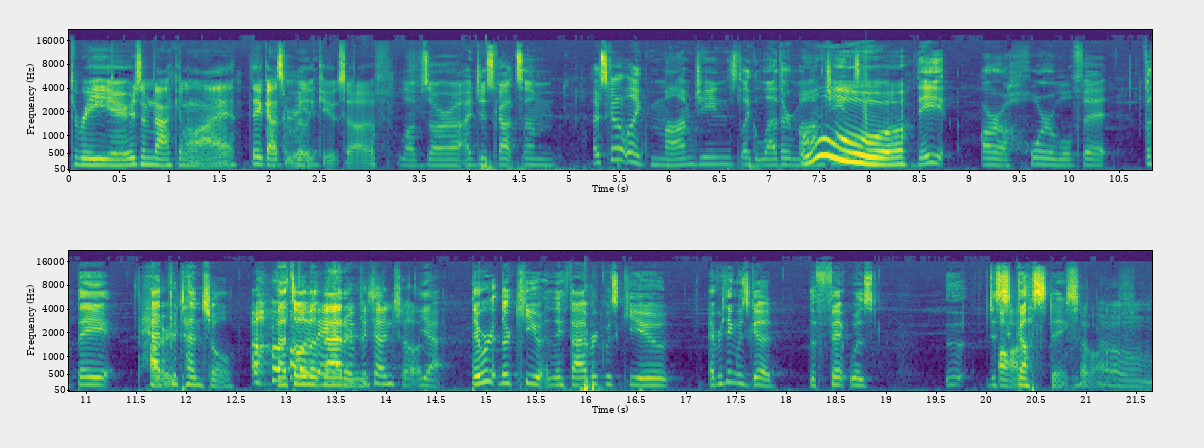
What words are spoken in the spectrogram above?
three years. I'm not gonna lie, they've got some really cute stuff. Love Zara. I just got some. I just got like mom jeans, like leather mom jeans. They are a horrible fit, but they had Hard. potential. Oh, That's all that They have the matters. potential. Yeah, they were. They're cute, and the fabric was cute. Everything was good. The fit was ugh, disgusting. So uh, Oh,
